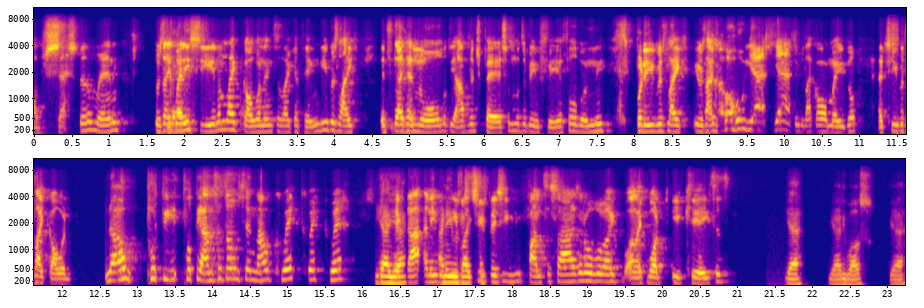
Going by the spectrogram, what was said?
obsessed with him, really. It was like yeah. when he seen him like going into like a thing, he was like, it's like a normal, the average person would have been fearful, wouldn't he? But he was like, he was like, oh yes, yes. He was like all made up, and she was like going, no, put the put the antidote in now, quick, quick, quick. Yeah, yeah. Like that, and he, and he, he was, was, like too busy fantasizing over like like what he created. Yeah, yeah, he was. Yeah,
